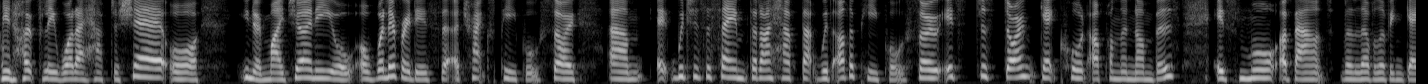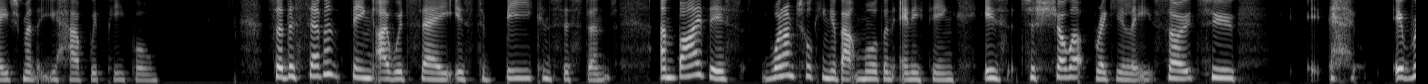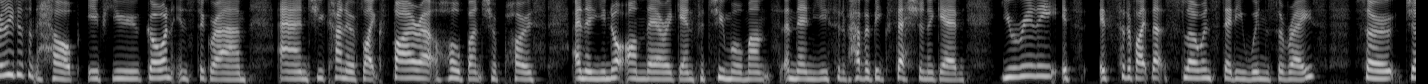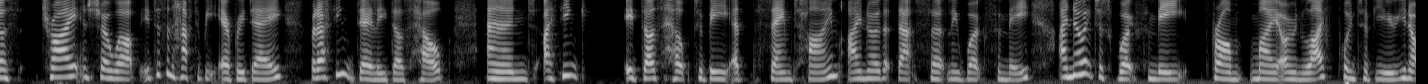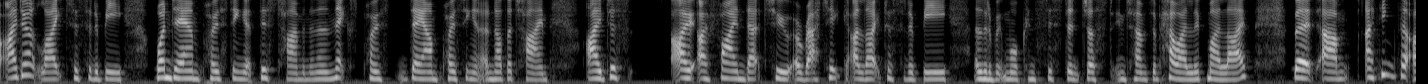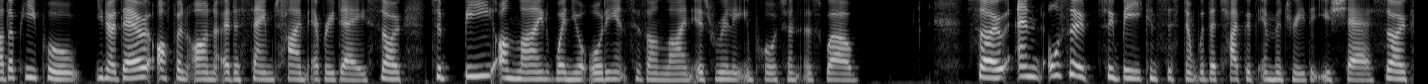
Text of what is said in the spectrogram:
in hopefully what I have to share or you know my journey or or whatever it is that attracts people. So um it, which is the same that i have that with other people. So it's just don't get caught up on the numbers. It's more about the level of engagement that you have with people. So the seventh thing i would say is to be consistent. And by this what i'm talking about more than anything is to show up regularly. So to it really doesn't help if you go on Instagram and you kind of like fire out a whole bunch of posts and then you're not on there again for two more months and then you sort of have a big session again. You really it's it's sort of like that slow and steady wins the race. So just try and show up. It doesn't have to be every day, but I think daily does help and I think it does help to be at the same time. I know that that certainly works for me. I know it just works for me from my own life point of view. You know, I don't like to sort of be one day I'm posting at this time and then the next post day I'm posting at another time. I just I, I find that too erratic. I like to sort of be a little bit more consistent just in terms of how I live my life. But um, I think that other people, you know, they're often on at the same time every day. So to be online when your audience is online is really important as well. So, and also to be consistent with the type of imagery that you share. So,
